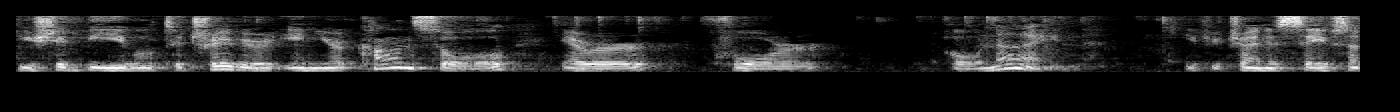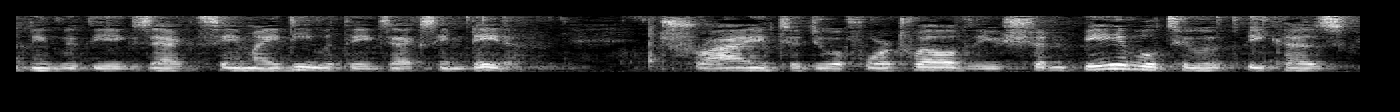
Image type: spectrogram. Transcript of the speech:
You should be able to trigger in your console error 409 if you're trying to save something with the exact same ID with the exact same data. Try to do a 412. You shouldn't be able to because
